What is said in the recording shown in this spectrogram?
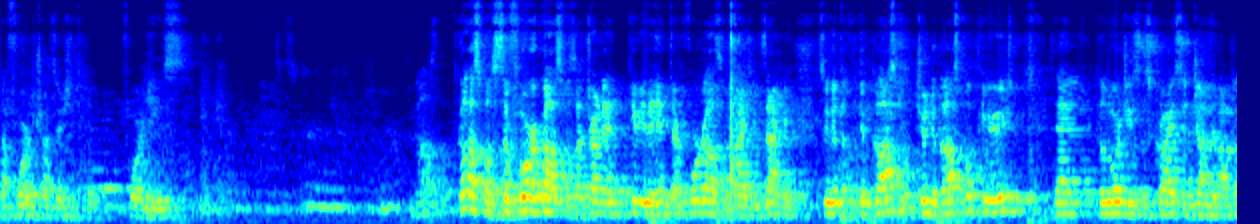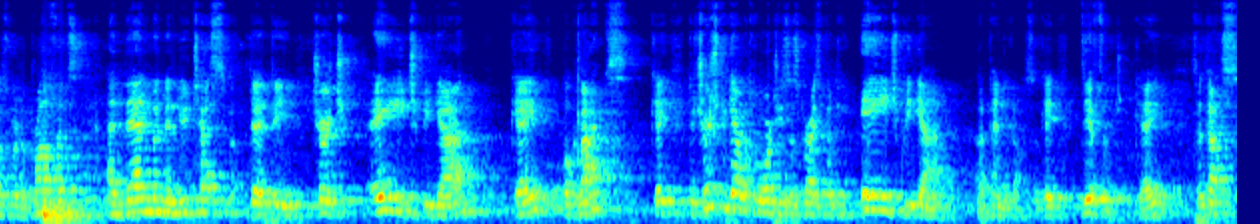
Not four transitions, but four of these. Gospel. Gospels, so four Gospels. I'm trying to give you the hint there. Four Gospels, right, exactly. So you got the, the Gospel, during the Gospel period, then the Lord Jesus Christ and John the Baptist were the prophets. And then when the New Testament, the, the church age began, okay, book of Acts, okay, the church began with the Lord Jesus Christ, but the age began at Pentecost, okay, different, okay. So that's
